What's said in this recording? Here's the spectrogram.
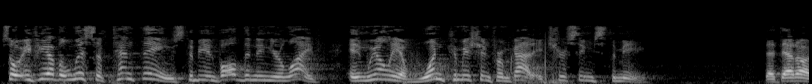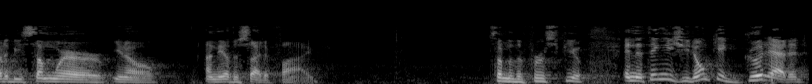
So if you have a list of 10 things to be involved in in your life, and we only have one commission from God, it sure seems to me that that ought to be somewhere, you know, on the other side of five. Some of the first few. And the thing is, you don't get good at it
